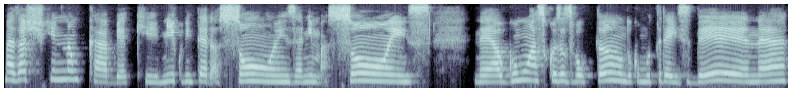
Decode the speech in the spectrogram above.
Mas acho que não cabe aqui microinterações, animações, né? Algumas coisas voltando, como 3D, né?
